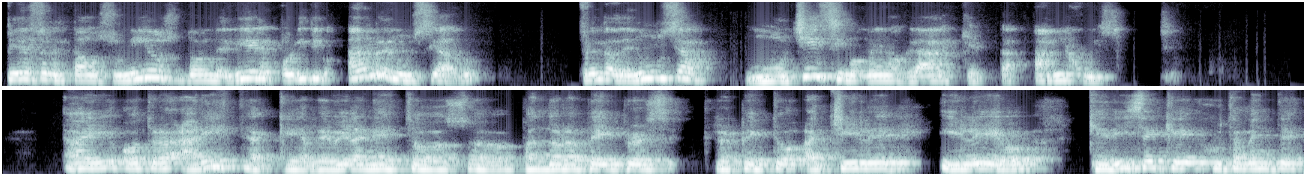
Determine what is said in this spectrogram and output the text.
pienso en Estados Unidos, donde líderes políticos han renunciado frente a denuncias muchísimo menos graves que esta, a mi juicio. Hay otra arista que revelan estos uh, Pandora Papers respecto a Chile y leo, que dice que justamente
